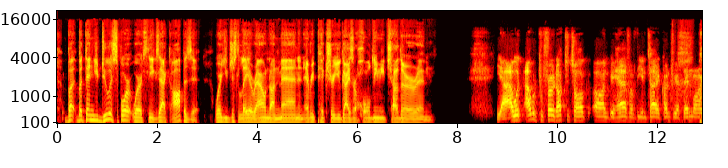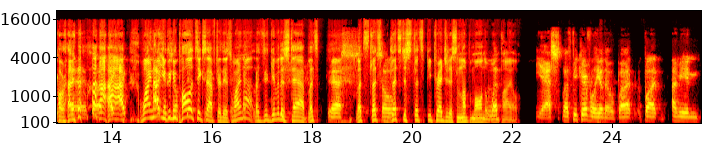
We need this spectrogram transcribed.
but but then you do a sport where it's the exact opposite, where you just lay around on men, and every picture you guys are holding each other and yeah, I would I would prefer not to talk on behalf of the entire country of Denmark. All right. Uh, I, I, Why not? You can do politics after this. Why not? Let's give it a stab. Let's yes. Let's let's so, let's just let's be prejudiced and lump them all into one pile. Yes, let's be careful here though. But but I mean,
